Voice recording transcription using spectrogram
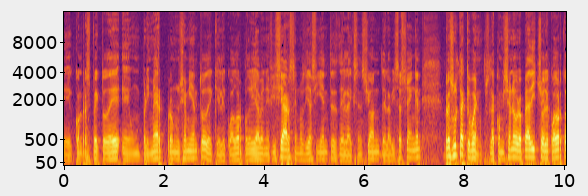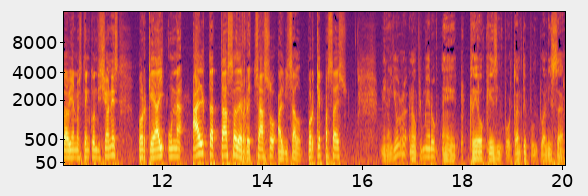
eh, con respecto de eh, un primer pronunciamiento de que el Ecuador podría beneficiarse en los días siguientes de la exención de la visa Schengen. Resulta que, bueno, pues la Comisión Europea ha dicho el Ecuador todavía no está en condiciones porque hay una alta tasa de rechazo al visado. ¿Por qué pasa eso? Mira, yo primero eh, creo que es importante puntualizar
